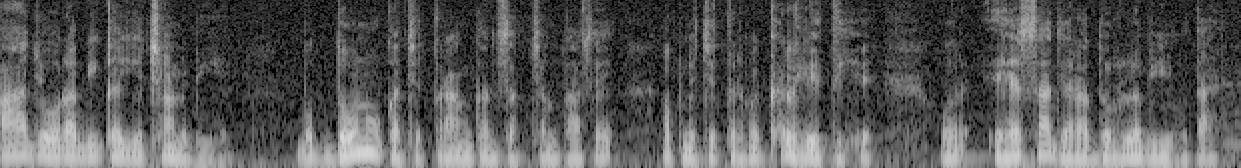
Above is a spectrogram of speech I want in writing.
आज और अभी का ये क्षण भी है। वो दोनों का चित्रांकन सक्षमता से अपने चित्र में कर लेती है और ऐसा जरा दुर्लभ ही होता है।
